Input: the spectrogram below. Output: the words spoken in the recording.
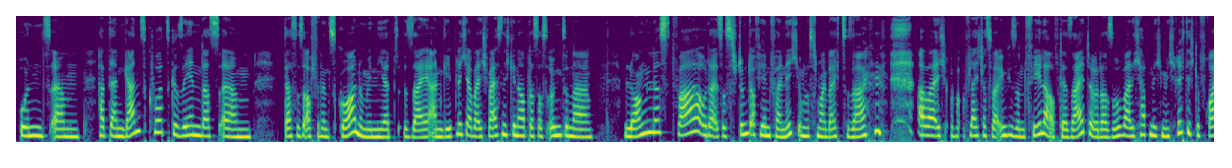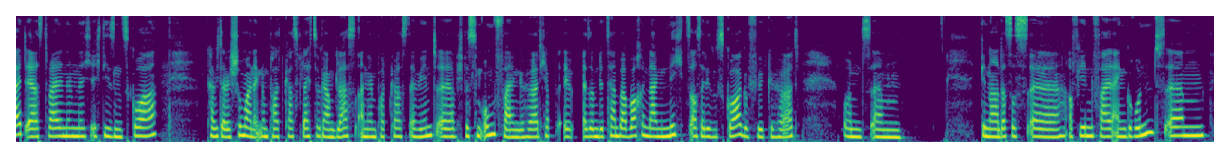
Und ähm, habe dann ganz kurz gesehen, dass, ähm, dass es auch für den Score nominiert sei angeblich, aber ich weiß nicht genau, ob das aus irgendeiner Longlist war oder es stimmt auf jeden Fall nicht, um das schon mal gleich zu sagen. Aber ich, vielleicht das war irgendwie so ein Fehler auf der Seite oder so, weil ich habe mich, mich richtig gefreut erst, weil nämlich ich diesen Score, habe ich glaube ich schon mal in irgendeinem Podcast, vielleicht sogar im Glas an dem Podcast erwähnt, äh, habe ich bis zum Umfallen gehört. Ich habe äh, also im Dezember wochenlang nichts außer diesem Score gefühlt gehört. Und ähm, genau, das ist äh, auf jeden Fall ein Grund, ähm,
